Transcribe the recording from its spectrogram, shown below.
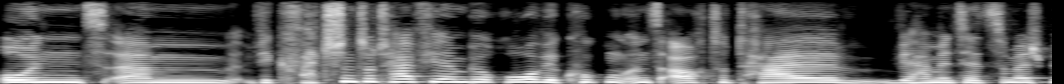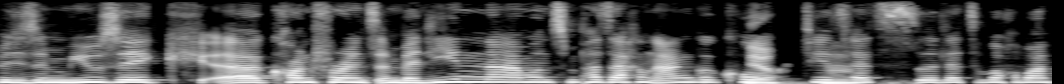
Und ähm, wir quatschen total viel im Büro. Wir gucken uns auch total. Wir haben jetzt jetzt zum Beispiel diese Music äh, Conference in Berlin, da haben uns ein paar Sachen angeguckt, ja. die jetzt mhm. letzte letzte Woche waren.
